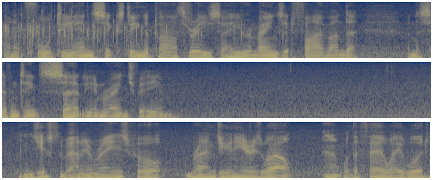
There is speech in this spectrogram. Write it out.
One at 14 and 16, the par three, so he remains at five under, and the 17th certainly in range for him. And just about in range for Brand Jr. as well, out with the fairway wood.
